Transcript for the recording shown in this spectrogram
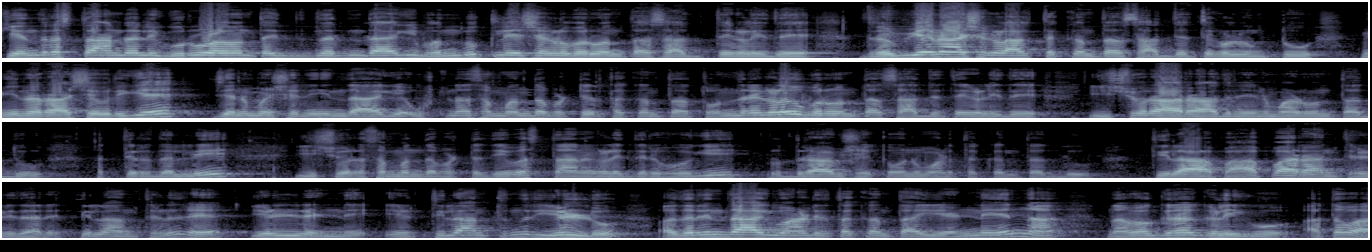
ಕೇಂದ್ರ ಸ್ಥಾನದಲ್ಲಿ ಗುರು ಆಳುವಂಥ ಇದರಿಂದಾಗಿ ಬಂಧು ಕ್ಲೇಶಗಳು ಬರುವಂಥ ಸಾಧ್ಯತೆಗಳಿದೆ, ದ್ರವ್ಯನಾಶಗಳಾಗ್ತಕ್ಕಂಥ ಸಾಧ್ಯತೆಗಳುಂಟು. ಮೀನರಾಶಿಯವರಿಗೆ ಜನ್ಮ ಶನಿಯಿಂದಾಗಿ ಉಷ್ಣ ಸಂಬಂಧಪಟ್ಟಿರ್ತಕ್ಕಂಥ ತೊಂದರೆಗಳು ಬರುವಂಥ ಸಾಧ್ಯತೆಗಳಿದೆ. ಈಶ್ವರ ಆರಾಧನೆಯನ್ನು ಮಾಡುವಂಥದ್ದು. ಹತ್ತಿರದಲ್ಲಿ ಈಶ್ವರ ಸಂಬಂಧಪಟ್ಟ ದೇವಸ್ಥಾನಗಳಿದ್ದರೆ ಹೋಗಿ ರುದ್ರಾಭಿಷೇಕವನ್ನು ಮಾಡ್ತಕ್ಕಂಥದ್ದು. ತಿಲಾ ಪಾಪಾರ ಅಂತ ಹೇಳಿದ್ದಾರೆ. ತಿಲ ಅಂತ ಹೇಳಿದ್ರೆ ಎಳ್ಳೆಣ್ಣೆ ತಿಲ ಅಂತಂದರೆ ಎಳ್ಳು. ಅದರಿಂದಾಗಿ ಮಾಡಿರ್ತಕ್ಕಂಥ ಎಣ್ಣೆಯನ್ನು ನವಗ್ರಹಗಳಿಗೂ ಅಥವಾ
